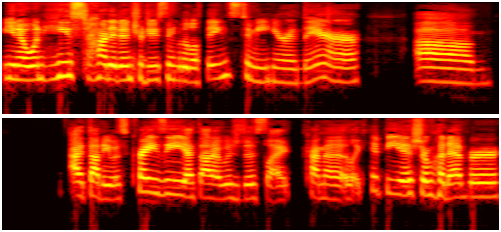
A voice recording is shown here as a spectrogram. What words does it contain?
you know, when he started introducing little things to me here and there, um, I thought he was crazy. I thought it was just like kind of like hippie-ish or whatever.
